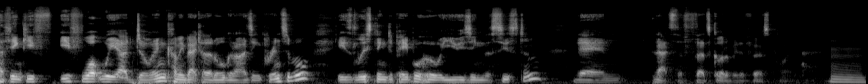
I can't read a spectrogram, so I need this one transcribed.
I think if if what we are doing, coming back to that organizing principle, is listening to people who are using the system, then that's the that's got to be the first point. Mm.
